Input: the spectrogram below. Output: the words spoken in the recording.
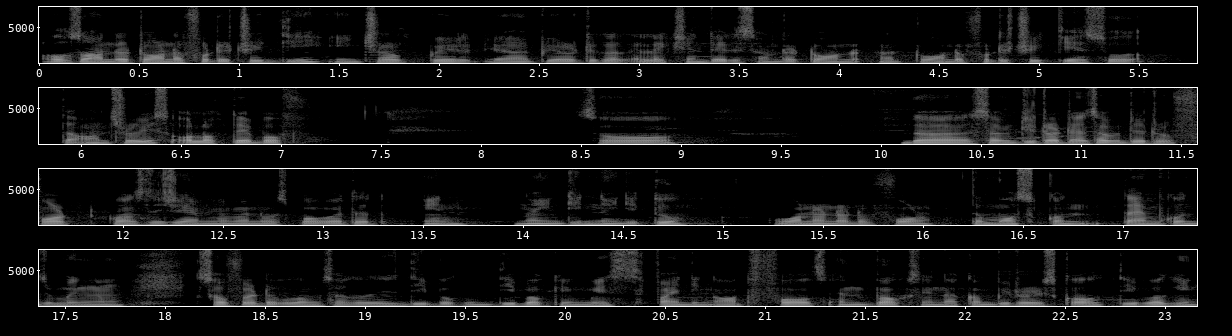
also under 243d ensure per, uh, periodical election there is under 200, uh, 243k so the answer is all of the above. So the 73rd and 74th constitution amendment was provided in 1992 104 the most con time consuming software development cycle is debugging. Debugging means finding out faults and bugs in a computer is called debugging.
